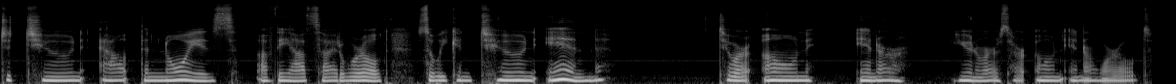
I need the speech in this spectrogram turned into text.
to tune out the noise of the outside world so we can tune in to our own inner universe, our own inner world.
